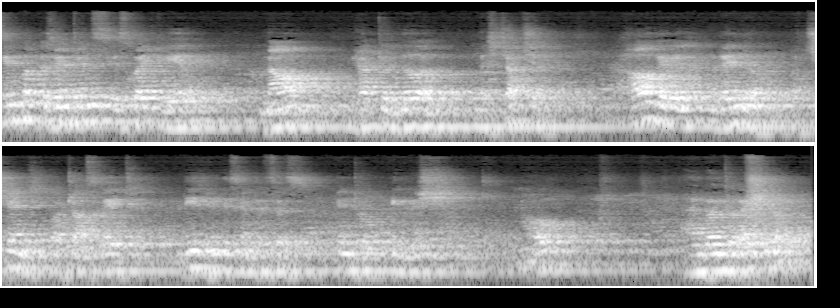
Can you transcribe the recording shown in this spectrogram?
Simple present tense is quite clear. Now you have to learn the structure how we will render or change or translate these Hindi sentences into English. Now, I am going to write here.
